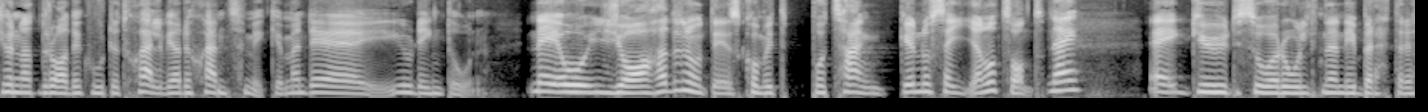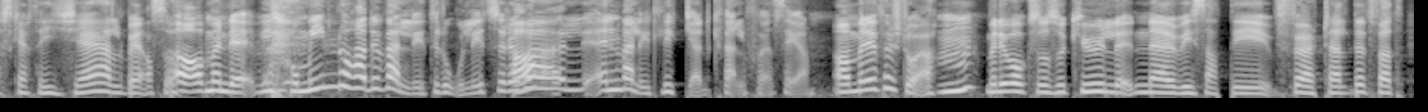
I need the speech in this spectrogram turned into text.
kunnat dra det kortet själv. Jag hade skämt för mycket, men det gjorde inte hon. Nej, och jag hade nog inte ens kommit på tanken att säga något sånt. Nej. Nej, gud så roligt när ni berättade. Jag skrattade ihjäl mig alltså. Ja, men det, vi kom in och hade väldigt roligt, så det Ja. var en väldigt lyckad kväll får jag säga. Ja men det förstår jag. Mm. Men det var också så kul när vi satt i förtältet för att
